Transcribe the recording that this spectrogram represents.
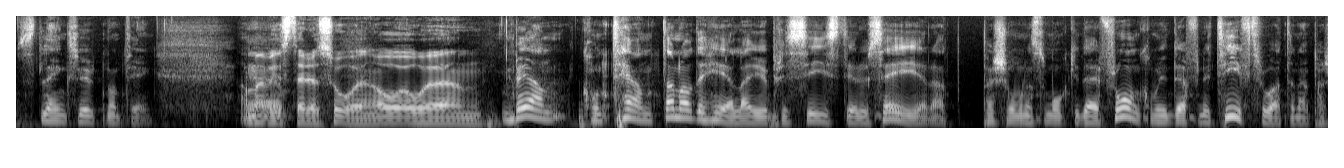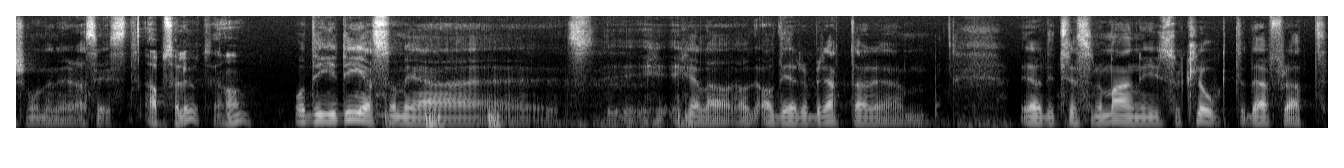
slängs ut någonting. Ja, men Eh, visst är det så. Och, och, ehm, men kontentan av det hela är ju precis det du säger att personen som åker därifrån kommer ju definitivt tro att den här personen är rasist. absolut, ja. Och det är ju det som är hela av det du berättar. eh, ja, Ditt resonemang är ju så klokt därför att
